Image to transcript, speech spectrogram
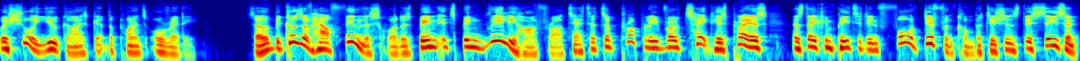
we're sure you guys get the point already. So, because of how thin the squad has been, it's been really hard for Arteta to properly rotate his players as they competed in four different competitions this season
